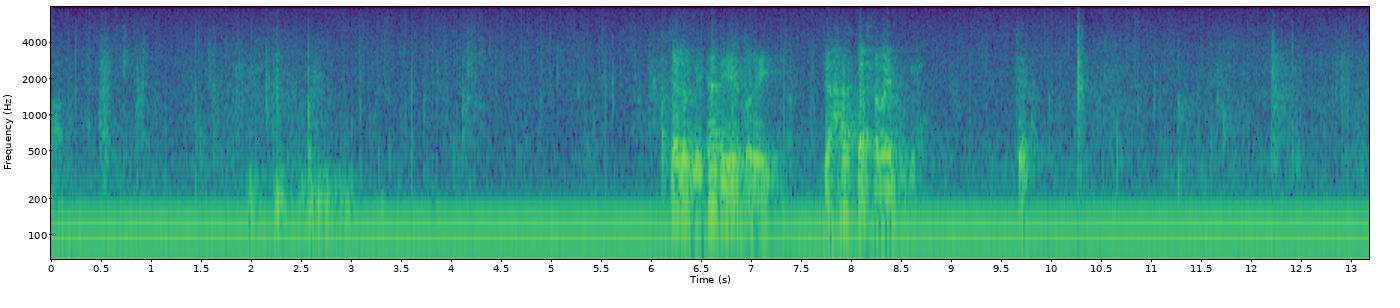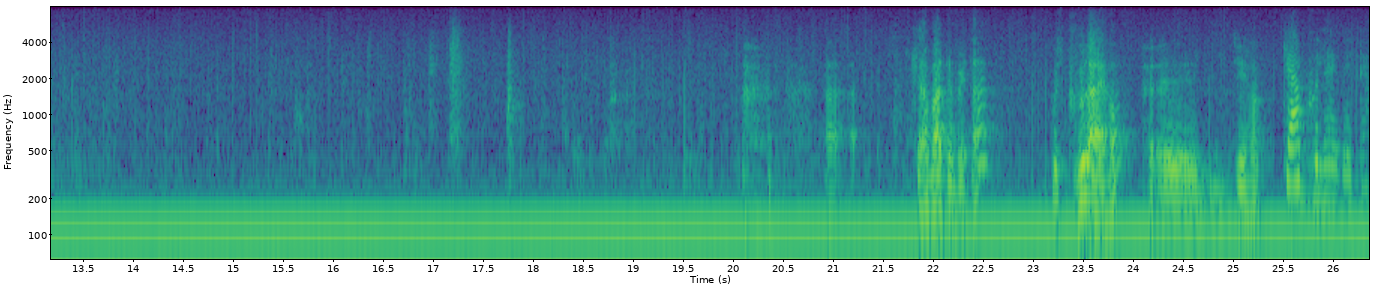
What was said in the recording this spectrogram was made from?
हाँ। चलो बेटा देर हो रही है। जहाज़ का समय हो गया। चलो। क्या बात है बेटा? कुछ भूल आए हो? जी हाँ। क्या भूल है बेटा?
